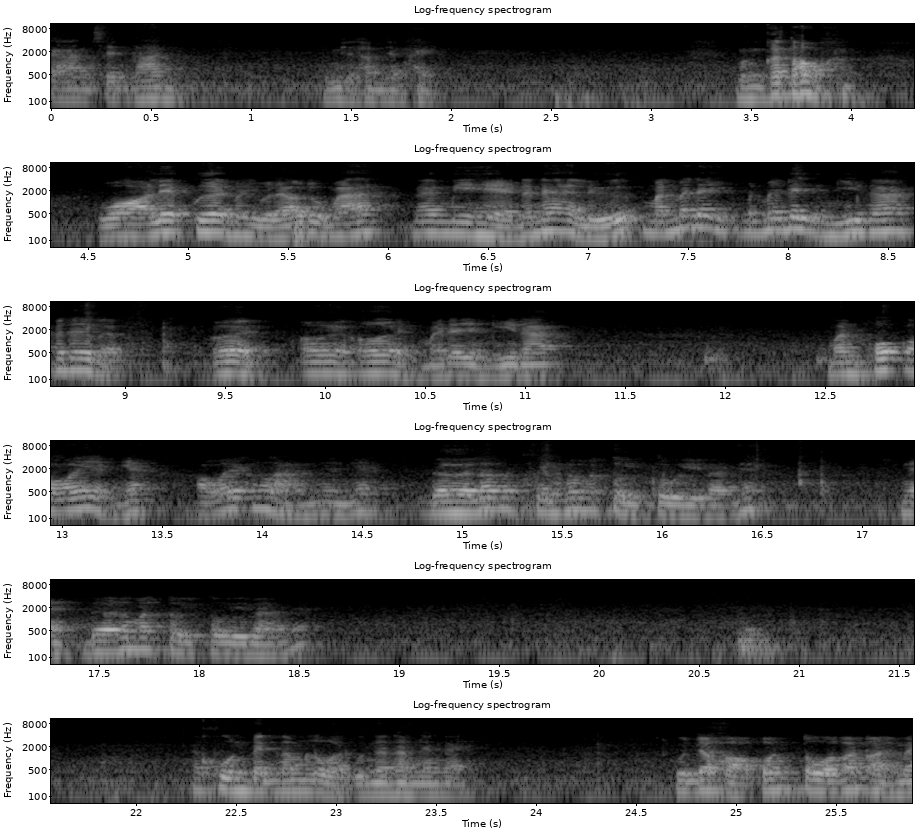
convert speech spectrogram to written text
กลางเซนทันมึงจะทำยังไง มึงก็ต้อง วอเรียกเพื่อนมาอยู่แล้วถูกไหมแม่งมีเหตุแน่ๆหรือมันไม่ได้มันไม่ได้อย่างนี้นะ ไม่ได้แบบ เอ้ยเอ้ยเอ้ยไม่ได้อย่างนี้นะ มันพกเอาไว้อย่างเงี้ย เอาไว้ข้างหลังอย่างเงี้ย เดินแล้วมันคุมแล้วมันตุยตุยแบบเนี้ย เนี่ย เดินแล้วมันตุยตุยแบบเนี้ย ถ้าคุณเป็นตำรวจคุณจะทำยังไง คุณจะขอค้นตัวเขาหน่อยไหม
